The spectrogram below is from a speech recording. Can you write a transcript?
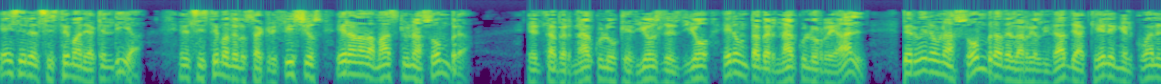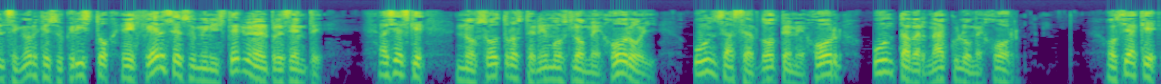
Ese era el sistema de aquel día. El sistema de los sacrificios era nada más que una sombra. El tabernáculo que Dios les dio era un tabernáculo real, pero era una sombra de la realidad de aquel en el cual el Señor Jesucristo ejerce su ministerio en el presente. Así es que nosotros tenemos lo mejor hoy, un sacerdote mejor, un tabernáculo mejor. O sea que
